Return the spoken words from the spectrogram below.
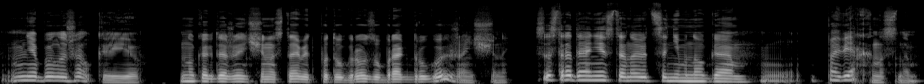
Мне было жалко ее. Но когда женщина ставит под угрозу брак другой женщины, сострадание становится немного поверхностным.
